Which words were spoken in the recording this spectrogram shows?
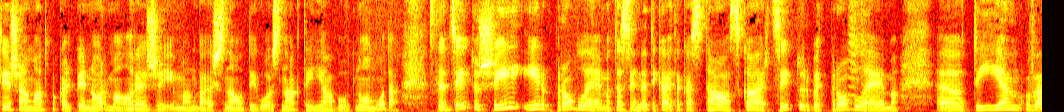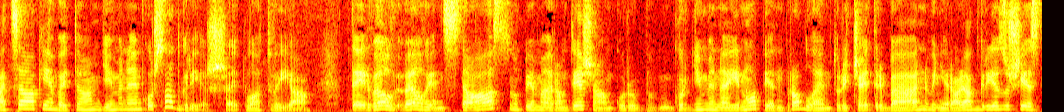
tiešām atpakaļ pie normāla režīma. Man vairs nav divos naktī jābūt nomodā. Starp citu, šī ir problēma. Tas ir ne tikai tā kā stāsts, kā ir citur, bet problēma tiem vecākiem vai tām ģimenēm, kuras atgriežas šeit Latvijā. Te ir vēl, vēl viens stāsts, nu, piemēram, tiešām, kur, kur ģimenei ir nopietna problēma. Tur ir četri bērni, viņi ir atgriezušies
